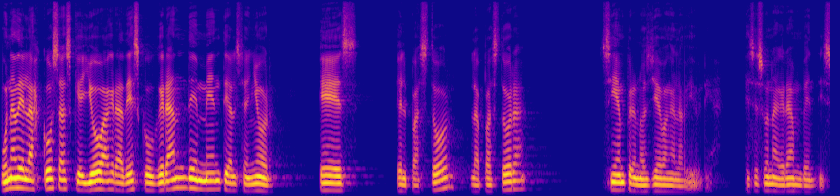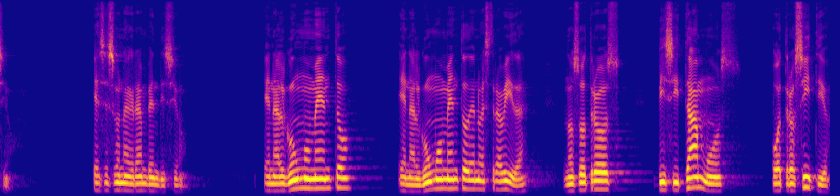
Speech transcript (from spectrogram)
Una de las cosas que yo agradezco grandemente al Señor es el pastor, la pastora, siempre nos llevan a la Biblia. Esa es una gran bendición. Esa es una gran bendición. En algún momento en algún momento de nuestra vida, nosotros visitamos otro sitio.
